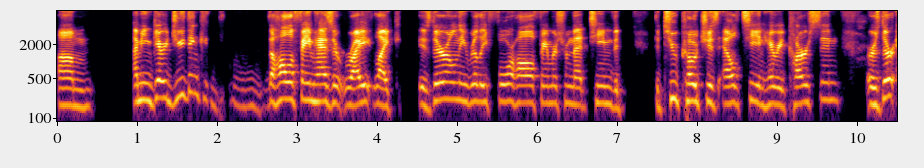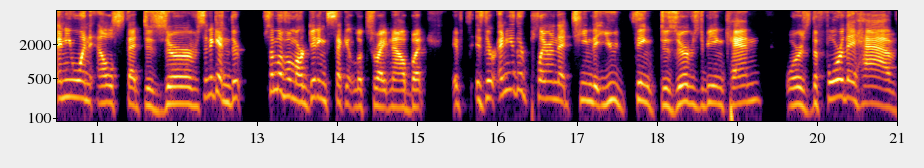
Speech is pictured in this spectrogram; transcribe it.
Um, I mean, Gary, do you think the Hall of Fame has it right? Like, is there only really four Hall of Famers from that team? The the two coaches, LT and Harry Carson, or is there anyone else that deserves? And again, there some of them are getting second looks right now, but if is there any other player on that team that you think deserves to be in Canton, or is the four they have,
